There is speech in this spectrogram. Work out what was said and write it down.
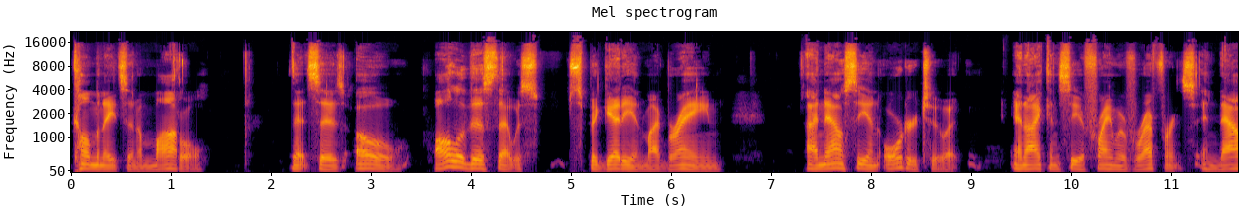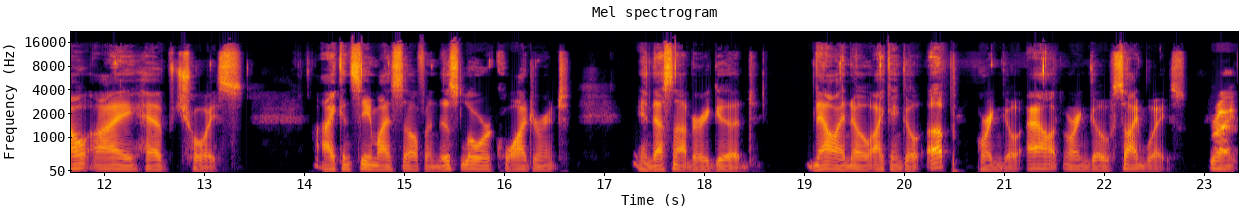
culminates in a model that says, oh, all of this that was spaghetti in my brain, I now see an order to it and I can see a frame of reference. And now I have choice. I can see myself in this lower quadrant, and that's not very good. Now I know I can go up or I can go out or I can go sideways Right,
